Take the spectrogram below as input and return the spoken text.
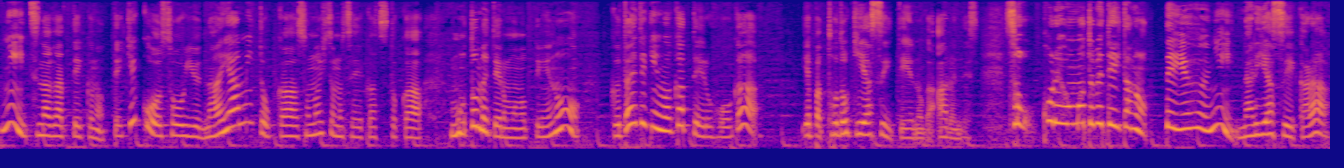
につながっていくのって結構そういう悩みとかその人の生活とか求めてるものっていうのを具体的に分かっている方がやっぱ届きやすいっていうのがあるんです。そうこれを求めていたのっていう風になりやすいから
